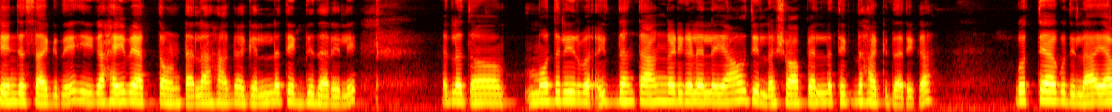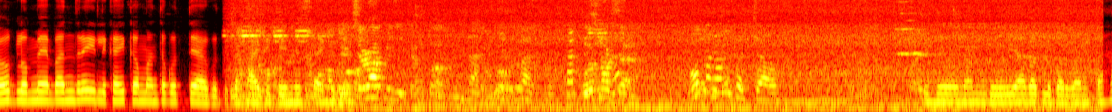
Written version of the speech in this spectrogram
ಚೇಂಜಸ್ ಆಗಿದೆ. ಈಗ ಹೈವೇ ಆಗ್ತಾ ಉಂಟಲ್ಲ, ಹಾಗಾಗಿ ಎಲ್ಲ ತೆಗೆದಿದ್ದಾರೆ ಇಲ್ಲಿ. ಎಲ್ಲ ಮೊದಲಿರುವ ಇದ್ದಂಥ ಅಂಗಡಿಗಳೆಲ್ಲ ಯಾವುದಿಲ್ಲ ಶಾಪ್ ಎಲ್ಲ ತೆಗೆದು ಹಾಕಿದ್ದಾರೆ ಈಗ. ಗೊತ್ತೇ ಆಗೋದಿಲ್ಲ. ಯಾವಾಗಲೊಮ್ಮೆ ಬಂದರೆ ಇಲ್ಲಿ ಕೈಕಮ್ಮ ಅಂತ ಗೊತ್ತೇ ಆಗೋದಿಲ್ಲ. ಹಾಗೆ ಚೇಂಜಸ್ ಆಗಿದೆ. ಇದು ನಮ್ಮದು ಯಾವಾಗಲೂ ಬರುವಂತಹ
